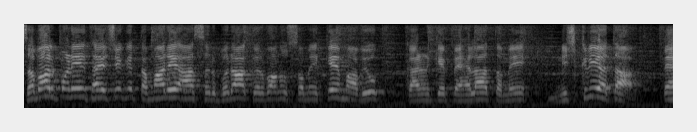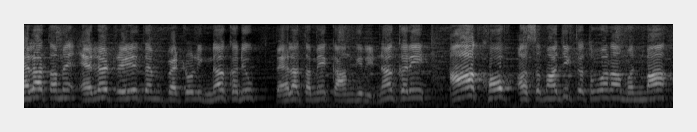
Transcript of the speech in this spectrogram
સવાલ પણ એ થાય છે કે તમારે આ સરભરા કરવાનો સમય કેમ આવ્યો? કારણ કે પહેલા તમે નિષ્ક્રિય હતા. પહેલા તમે એલર્ટ રહીને તમે પેટ્રોલિંગ ન કર્યું, પહેલા તમે કામગીરી ન કરી. આ ખોફ અસામાજિક તત્વોના મનમાં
